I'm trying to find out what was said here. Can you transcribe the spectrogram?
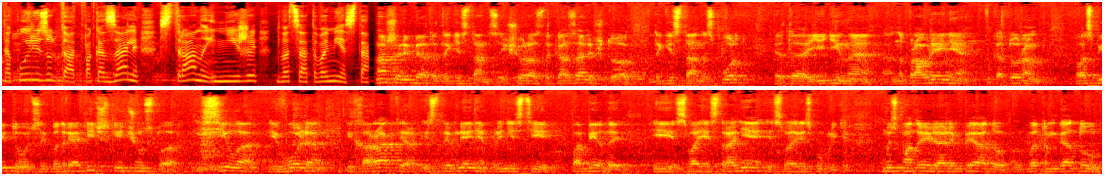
такой результат показали страны ниже 20 места. Наши ребята, дагестанцы, еще раз доказали, что Дагестан и спорт – это единое направление, в котором воспитываются и патриотические чувства, и сила, и воля, и характер, и стремление принести победы и своей стране, и своей республике. Мы смотрели Олимпиаду в этом году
